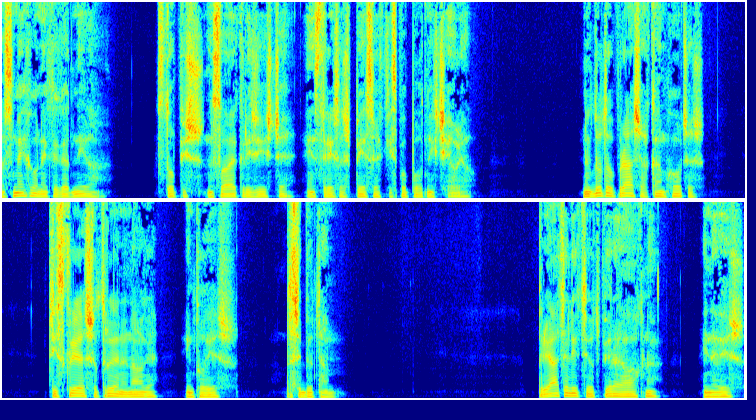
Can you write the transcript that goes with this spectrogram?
Na smehu nekega dneva stopiš na svoje križišče in stresaš pesek iz popotnih čevljev. Nekdo te vpraša, kam hočeš, ti skriješ utrujene noge in poveš, da si bil tam. Prijatelji ti odpirajo okna in ne veš,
